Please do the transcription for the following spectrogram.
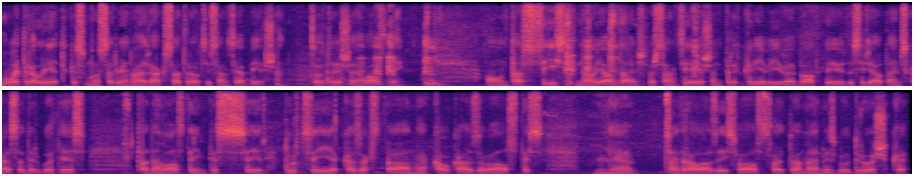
Otra lieta, kas mūs arvien vairāk satrauc, ir sankciju apiešana caur trešajām valstīm. Un tas īsti nav jautājums par sankcijēšanu pret Krieviju vai Baltkrieviju. Tas ir jautājums, kā sadarboties tādām valstīm, kas ir Turcija, Kazahstāna, Kaukāza valstis. Centrālā Azijas valsts, lai tomēr mēs būtu droši, ka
